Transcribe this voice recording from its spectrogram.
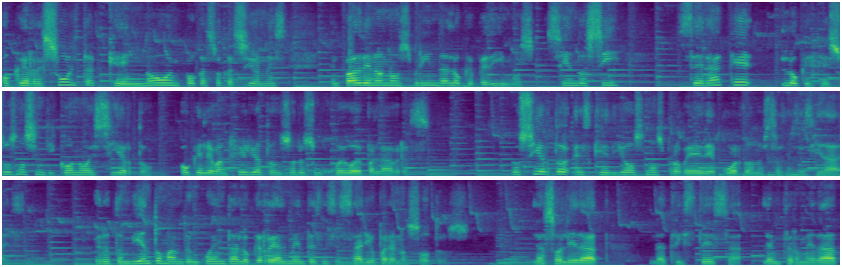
o que resulta que no en pocas ocasiones el Padre no nos brinda lo que pedimos. Siendo así, ¿será que lo que Jesús nos indicó no es cierto o que el Evangelio tan solo es un juego de palabras? Lo cierto es que Dios nos provee de acuerdo a nuestras necesidades, pero también tomando en cuenta lo que realmente es necesario para nosotros. La soledad, la tristeza, la enfermedad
